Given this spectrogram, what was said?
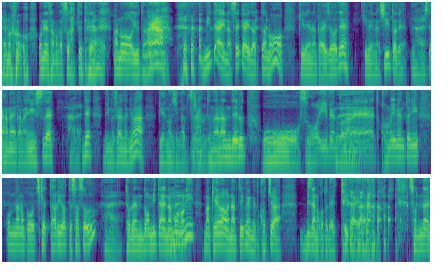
い。あのおお姉様が座ってて「はい。あの言うてなんや!」みたいな世界だったのを綺麗な会場で綺麗なシートで、はい。そして華やかな演出で。はい。でリングサイドには芸能人がずらっと並んでる、おおすごいイベントだね、このイベントに女の子チケットあるよって誘う？はい。トレンドみたいなものに、まあ K1 はなっていくんやけどこっちはビザのことで手一杯やから そんな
